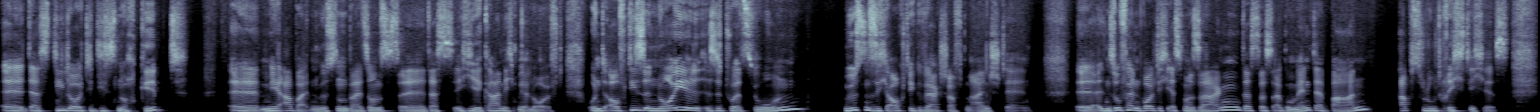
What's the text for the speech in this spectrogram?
äh, dass die Leute, die es noch gibt, äh, mehr arbeiten müssen, weil sonst äh, das hier gar nicht mehr läuft. Und auf diese neue Situation müssen sich auch die Gewerkschaften einstellen. Insofern wollte ich erst mal sagen, dass das Argument der Bahn absolut richtig ist.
